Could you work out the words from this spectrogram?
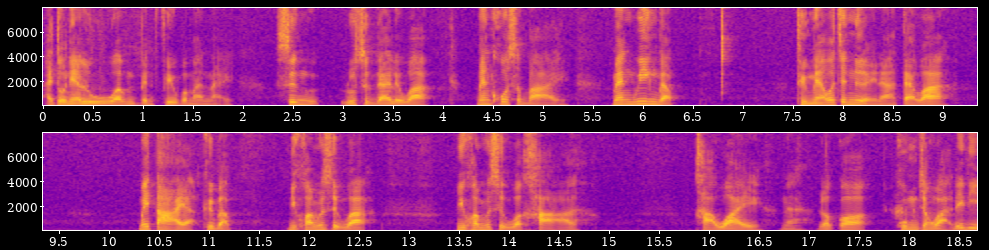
ไอ้ตัวเนี้ยรู้ว่ามันเป็นฟิลประมาณไหน ซึ่งรู้สึกได้เลยว่า แม่งโคตรสบาย แม่งวิ่งแบบ ถึงแม้ว่าจะเหนื่อยนะ แต่ว่าไม่ตายอะ่ะ คือแบบมีความรู้สึกว่า มีความรู้สึกว่าขาขาไวนะ แล้วก็คุมจังหวะได้ดี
